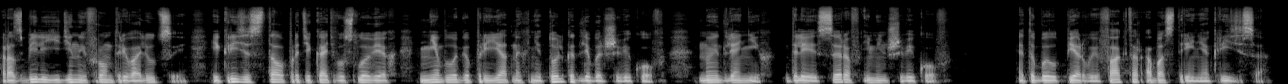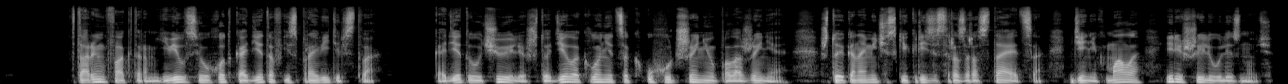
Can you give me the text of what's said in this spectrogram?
разбили единый фронт революции, и кризис стал протекать в условиях неблагоприятных не только для большевиков, но и для них, для эсеров и меньшевиков. Это был первый фактор обострения кризиса. Вторым фактором явился уход кадетов из правительства. Кадеты учуяли, что дело клонится к ухудшению положения, что экономический кризис разрастается, денег мало и решили улизнуть.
